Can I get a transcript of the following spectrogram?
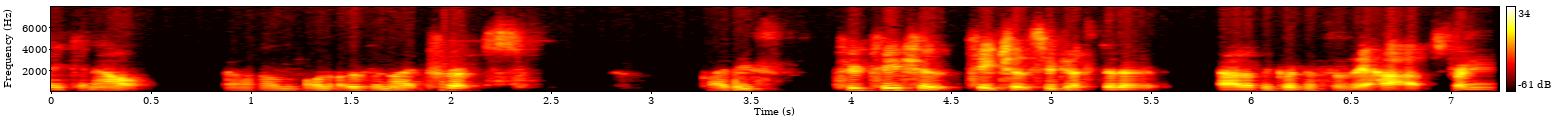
taken out um, on overnight trips by these two teacher- teachers who just did it out of the goodness of their hearts, pretty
